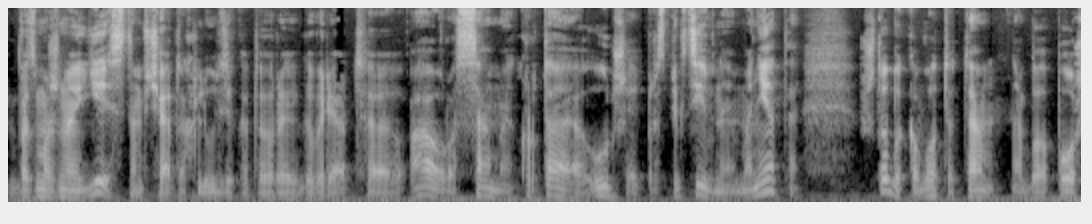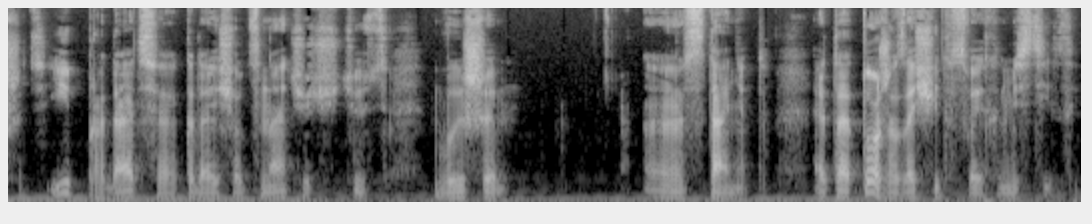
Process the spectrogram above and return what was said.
Возможно, есть там в чатах люди, которые говорят, э, Аура самая крутая, лучшая, перспективная монета, чтобы кого-то там облапошить и продать, э, когда еще цена чуть-чуть выше э, станет. Это тоже защита своих инвестиций.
